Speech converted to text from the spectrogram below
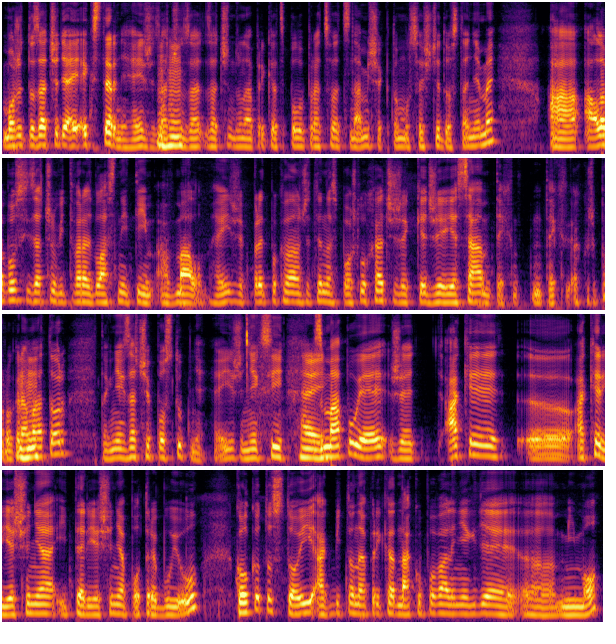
môže to začať aj externe, hej, že začnú, mm-hmm. za, začnú napríklad spolupracovať s nami, však k tomu sa ešte dostaneme, a, alebo si začnú vytvárať vlastný tím a v malom, hej, že predpokladám, že ten nás posluchač, že keďže je sám tech, tech, akože programátor, mm-hmm. tak nech začne postupne, hej, že nech si hej. zmapuje, že aké, uh, aké riešenia IT riešenia potrebujú, koľko to stojí, ak by to napríklad nakupovali niekde uh, mimo,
